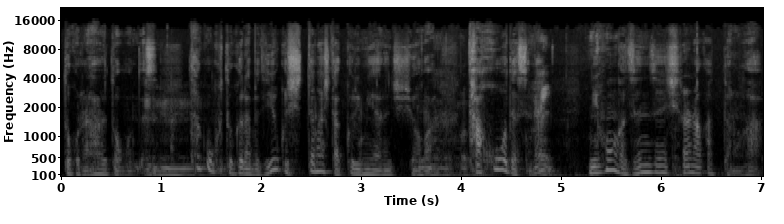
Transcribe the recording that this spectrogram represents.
ところにあると思うんです、他国と比べてよく知ってましたクリミアの事情は。他方ですね、はい、日本が全然知らなかったのが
